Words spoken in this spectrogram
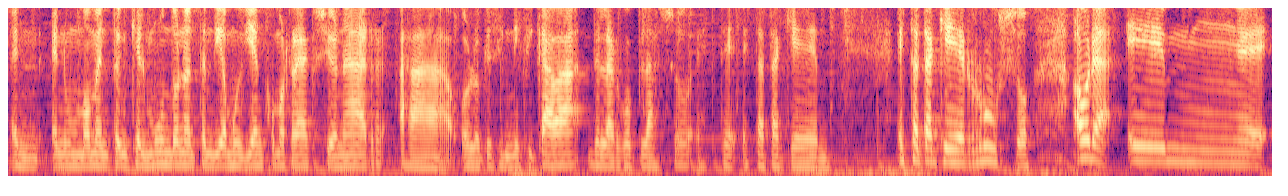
en, un momento en que el mundo no entendía muy bien cómo reaccionar a, o lo que significaba de largo plazo este, este ataque este ataque ruso. Ahora, eh,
